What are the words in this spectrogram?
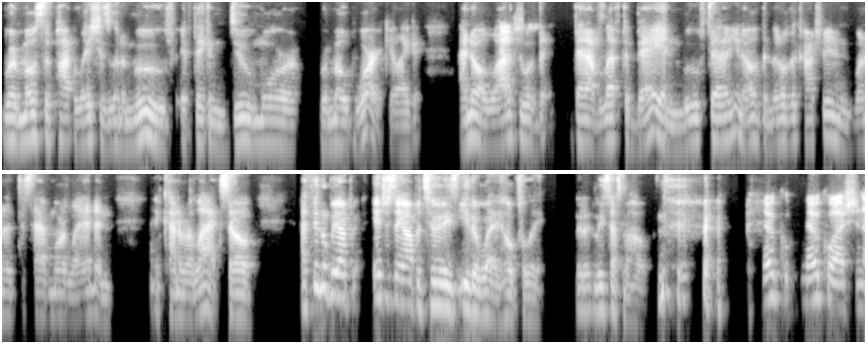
where most of the population is going to move if they can do more remote work. Like I know a lot of people that, that have left the Bay and moved to you know the middle of the country and want to just have more land and and kind of relax. So I think it'll be op- interesting opportunities either way. Hopefully, at least that's my hope. no, no question.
